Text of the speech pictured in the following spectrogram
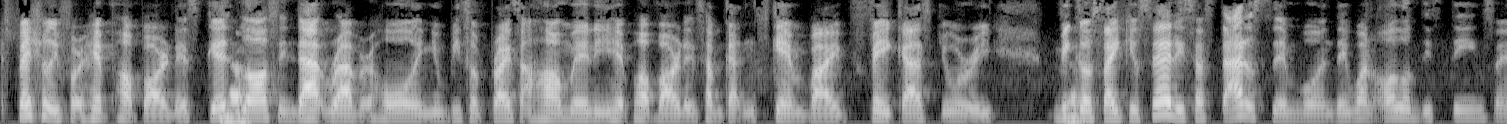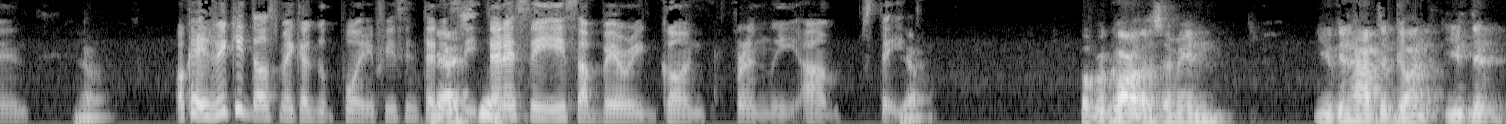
especially for hip hop artists. Get yeah. lost in that rabbit hole, and you'll be surprised at how many hip hop artists have gotten scammed by fake ass jewelry. Because, yeah. like you said, it's a status symbol, and they want all of these things. And yeah. Okay, Ricky does make a good point. If he's in Tennessee, Tennessee is a very gun friendly um state. Yeah. But regardless, I mean, you can have the gun. You there,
